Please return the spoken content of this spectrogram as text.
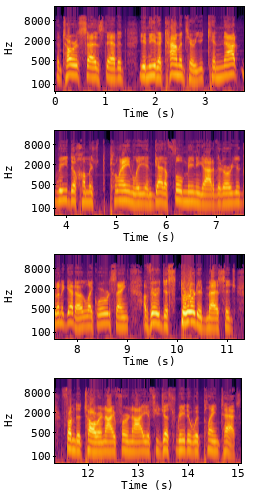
And Torah says that it, you need a common commentary. You cannot read the Chumash plainly and get a full meaning out of it, or you're going to get a, like we were saying, a very distorted message from the Torah, an eye for an eye, if you just read it with plain text.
